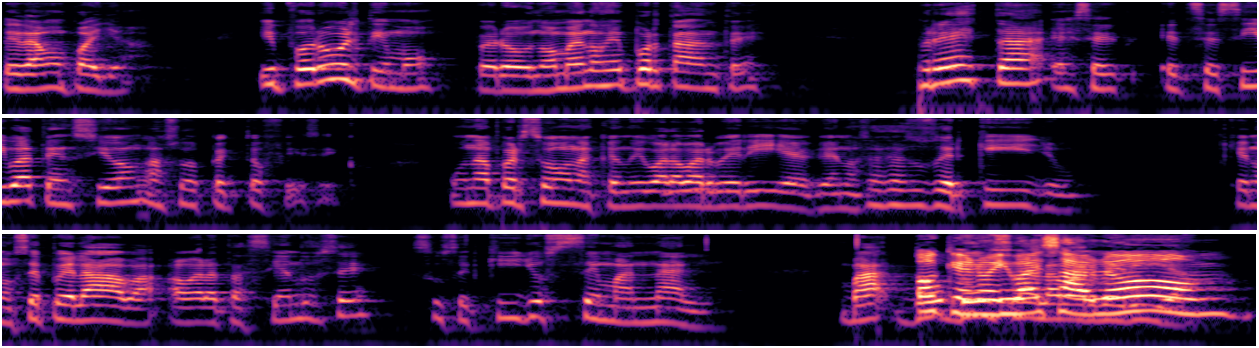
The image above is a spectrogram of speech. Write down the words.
le damos para allá. Y por último, pero no menos importante, presta excesiva atención a su aspecto físico. Una persona que no iba a la barbería, que no se hace su cerquillo, que no se pelaba, ahora está haciéndose su cerquillo semanal. Va o que no iba al salón.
